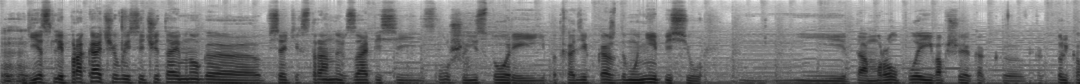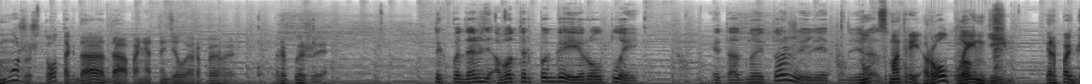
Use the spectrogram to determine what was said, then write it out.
Мгм. Если прокачивайся, читай много всяких странных записей, слушай истории и подходи к каждому неписью и там ролплей вообще как, э, как только можешь, то тогда, да, понятное дело, РПГ. РПЖ. Так подожди, а вот РПГ и ролплей это одно и то же или это две Ну, разные? смотри, role-playing game. РПГ.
